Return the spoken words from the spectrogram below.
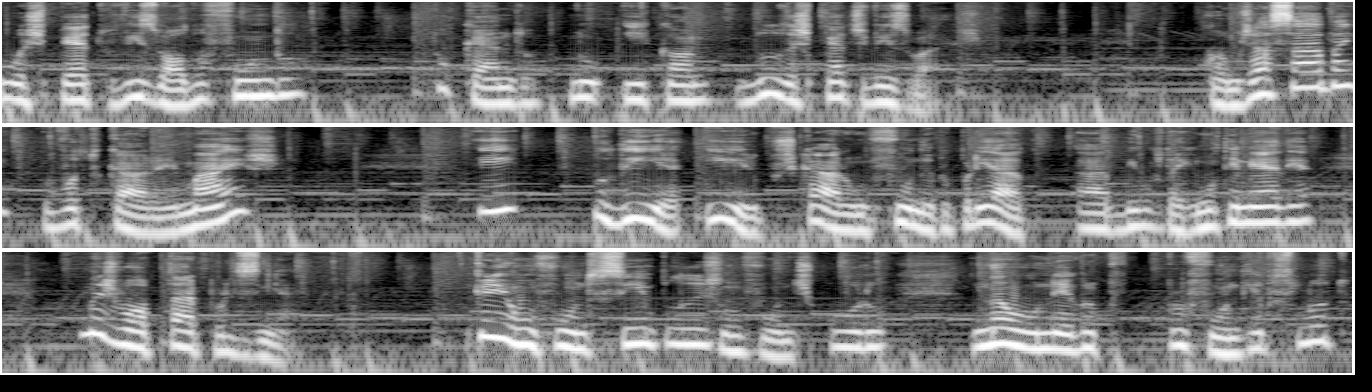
o aspecto visual do fundo tocando no ícone dos aspectos visuais. Como já sabem, vou tocar em mais e podia ir buscar um fundo apropriado à biblioteca multimédia, mas vou optar por desenhar. Crio um fundo simples, um fundo escuro, não o negro profundo e absoluto,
